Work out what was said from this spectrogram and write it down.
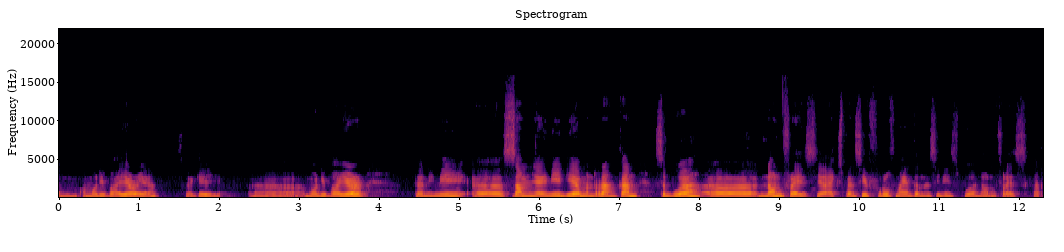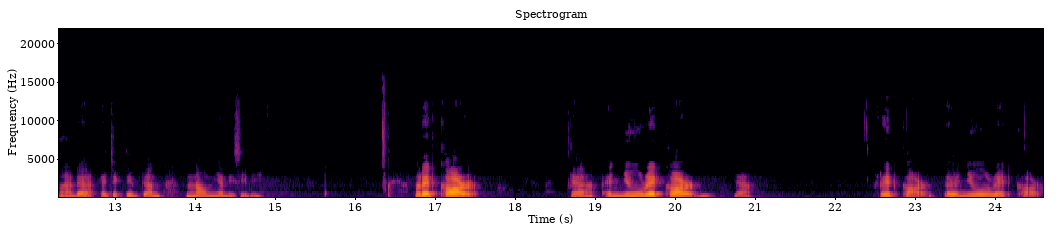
um, modifier ya, sebagai uh, modifier. Dan ini uh, some-nya ini dia menerangkan sebuah uh, noun phrase ya, expensive roof maintenance ini sebuah noun phrase karena ada adjective dan noun-nya di sini. Red car ya a new red car. Ya. Red car. A new red car.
